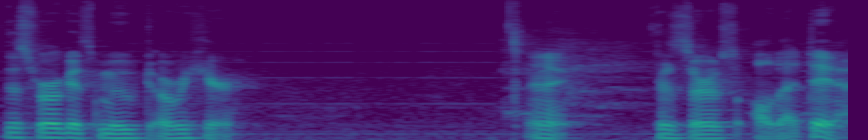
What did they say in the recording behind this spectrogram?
this row gets moved over here. And it preserves all that data.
